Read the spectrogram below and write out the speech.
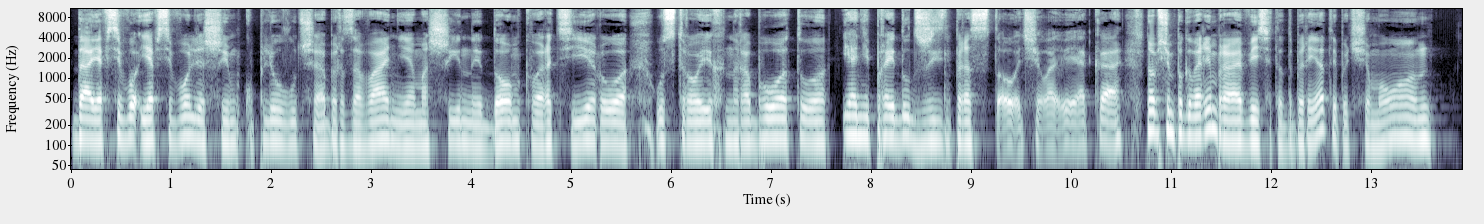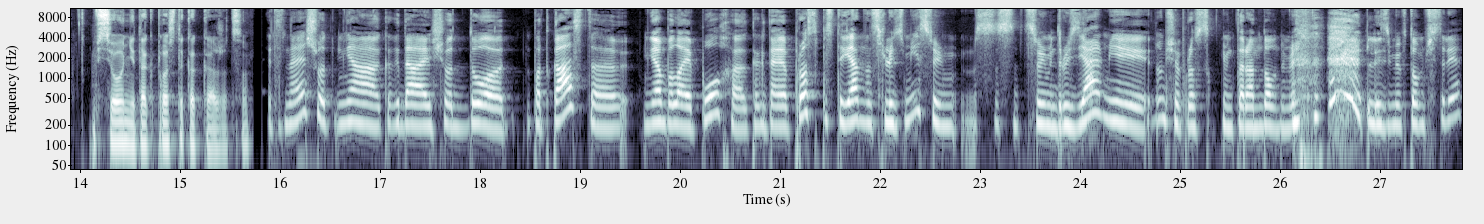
Да, я всего, я всего лишь им куплю лучшее образование, машины, дом, квартиру, устрою их на работу, и они пройдут жизнь простого человека. Ну, в общем, поговорим про весь этот бред и почему все не так просто, как кажется. Это знаешь, вот у меня, когда еще до подкаста, у меня была эпоха, когда я просто постоянно с людьми, своим, с, с своими друзьями, ну, вообще просто с какими-то рандомными людьми в том числе,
